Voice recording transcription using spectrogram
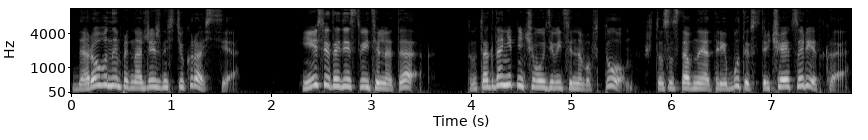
дарована им принадлежностью к расе. Если это действительно так, то тогда нет ничего удивительного в том, что составные атрибуты встречаются редко.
